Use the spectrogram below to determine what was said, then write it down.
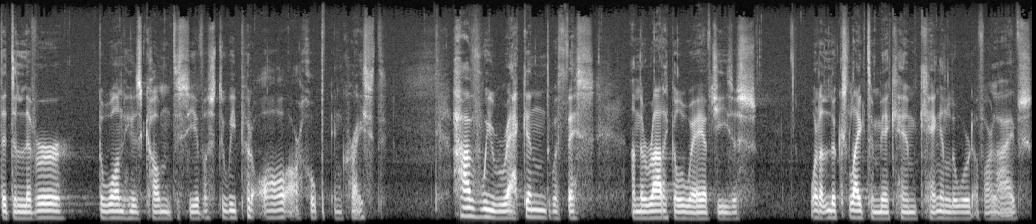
the deliverer, the one who has come to save us? Do we put all our hope in Christ? Have we reckoned with this and the radical way of Jesus? What it looks like to make him King and Lord of our lives?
